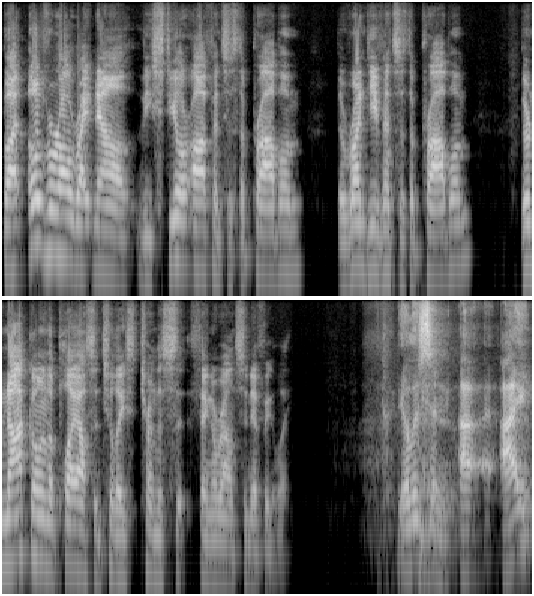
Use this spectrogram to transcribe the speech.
But overall, right now, the Steeler offense is the problem. The run defense is the problem. They're not going to the playoffs until they turn this thing around significantly. Yeah, listen, I, I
